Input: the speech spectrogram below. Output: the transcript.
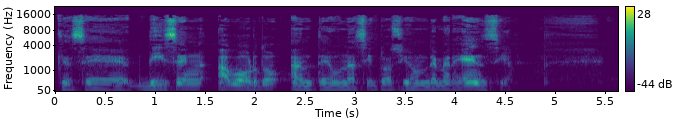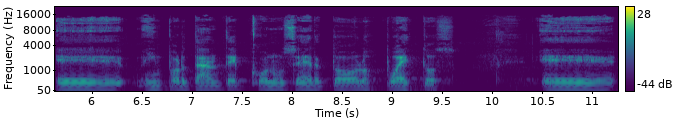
que se dicen a bordo ante una situación de emergencia. Eh, es importante conocer todos los puestos eh,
